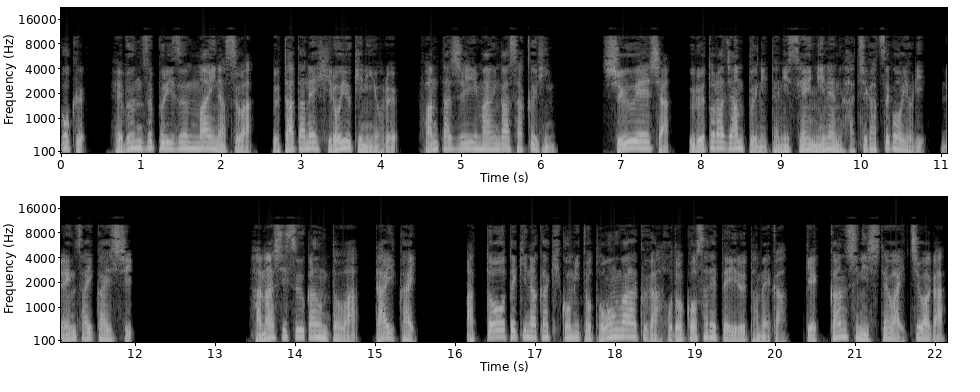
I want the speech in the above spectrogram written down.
国、ヘブンズプリズンマイナスは、歌種博之による、ファンタジー漫画作品。集英社、ウルトラジャンプにて2002年8月号より、連載開始。話数カウントは、第1回。圧倒的な書き込みとトーンワークが施されているためか、月刊誌にしては1話が、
